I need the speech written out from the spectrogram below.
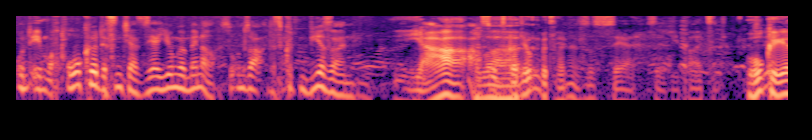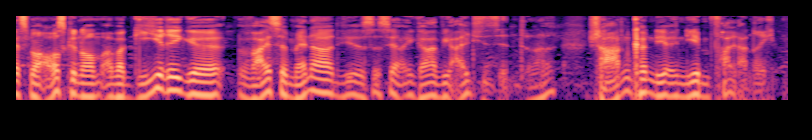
und eben auch Oke, das sind ja sehr junge Männer. So unser, das könnten wir sein. Ja, Hast du uns gerade aber jung bezeichnet? Das ist sehr, sehr liebreizend. okay, jetzt mal ausgenommen, aber gierige weiße Männer, die, es ist ja egal, wie alt die sind. Ne? Schaden können die in jedem Fall anrichten.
